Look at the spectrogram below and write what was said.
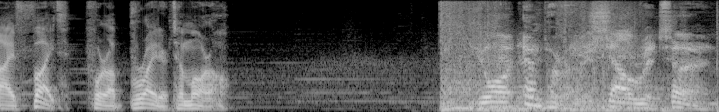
I fight for a brighter tomorrow. Your Emperor shall return.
